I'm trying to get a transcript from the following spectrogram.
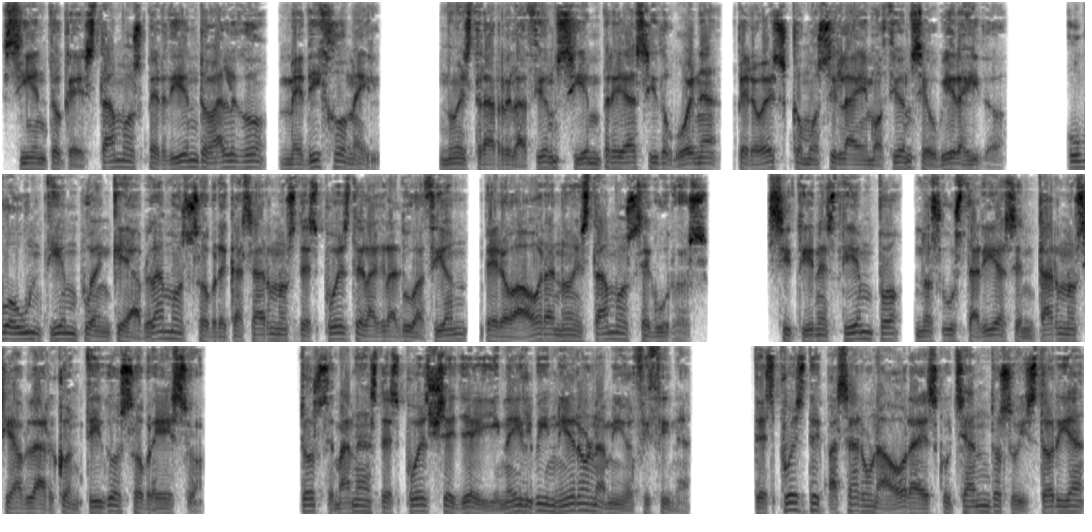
Siento que estamos perdiendo algo, me dijo Mail. Nuestra relación siempre ha sido buena, pero es como si la emoción se hubiera ido. Hubo un tiempo en que hablamos sobre casarnos después de la graduación, pero ahora no estamos seguros. Si tienes tiempo, nos gustaría sentarnos y hablar contigo sobre eso. Dos semanas después Shelley y Neil vinieron a mi oficina. Después de pasar una hora escuchando su historia,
